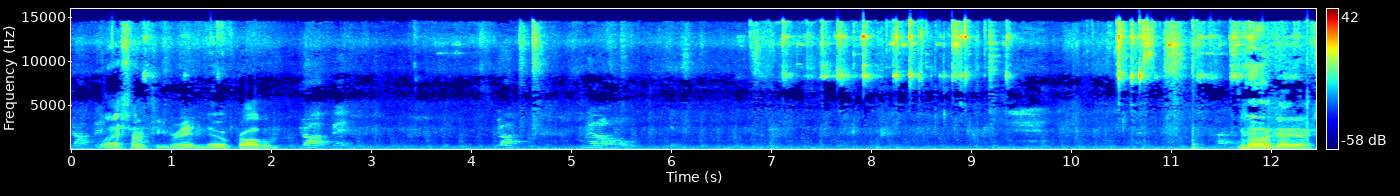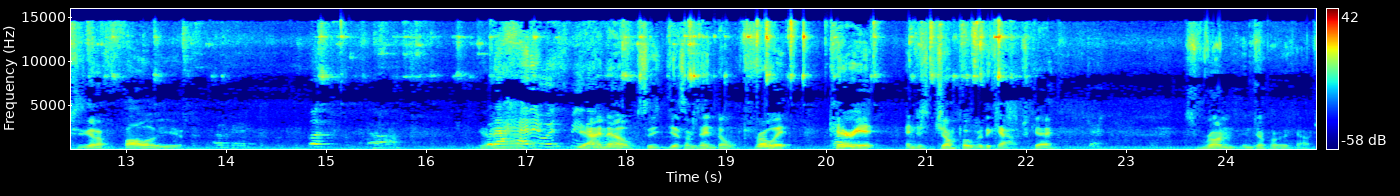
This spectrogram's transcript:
Drop it. Last time she ran, no problem. Drop it. Drop it. No. No, no, no. She's gotta follow you. Okay. Look. Uh, but I had it with me. Yeah, I know. So that's what I'm saying. Don't throw it. Carry it and just jump over the couch. Okay. Okay. Just run and jump over the couch.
